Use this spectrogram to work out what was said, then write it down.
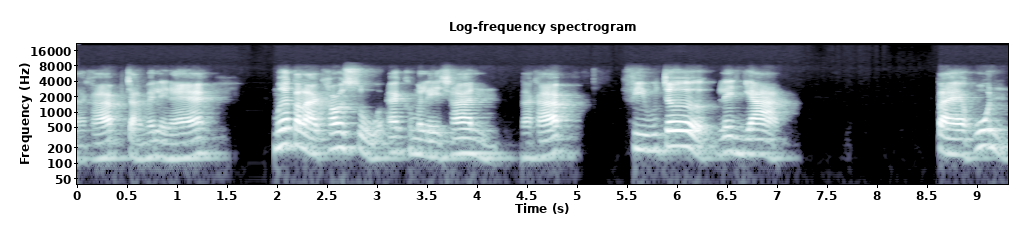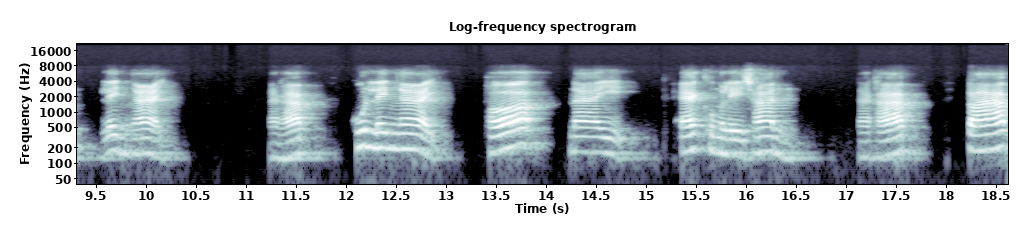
นะครับจำไว้เลยนะ เมื่อตลาดเข้าสู่ accumulation นะครับฟิวเจอร์เล่นยาก แต่หุ้นเล่นง่ายนะครับ หุ้นเล่นง่าย เพราะใน accumulation นะครับ กราฟ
